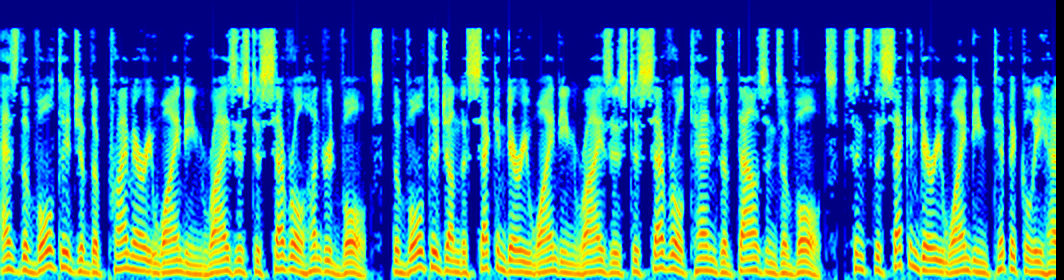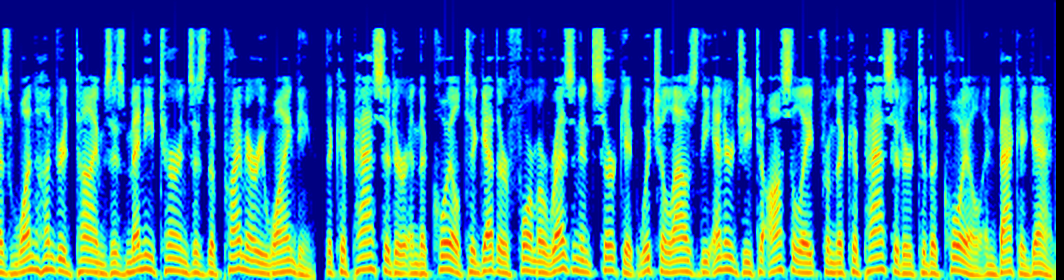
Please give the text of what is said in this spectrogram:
As the voltage of the primary winding rises to several hundred volts, the voltage on the secondary winding rises to several tens of thousands of volts. Since the secondary winding typically has 100 times as many turns as the primary winding, the capacitor and the coil together form a resonant circuit which allows the energy to oscillate from the capacitor to the coil and back again.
